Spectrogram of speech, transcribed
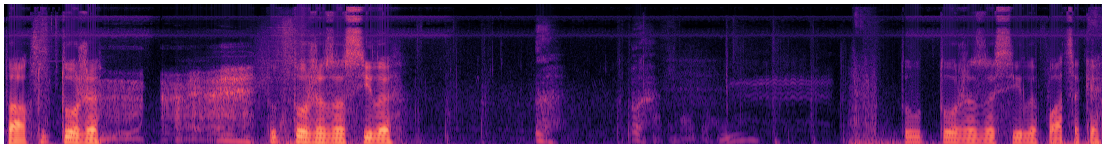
Так, тут тоже. Тут тоже засіли. Тут тоже засіли пацаки.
